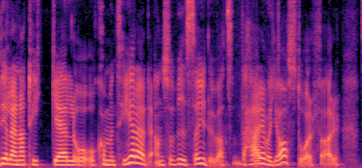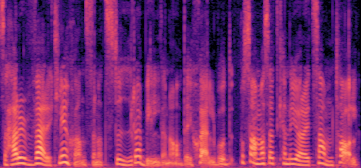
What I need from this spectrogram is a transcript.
delar en artikel och, och kommenterar den så visar ju du att det här är vad jag står för. Så här är verkligen chansen att styra bilden av dig själv. Och på samma sätt kan du göra i ett samtal.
